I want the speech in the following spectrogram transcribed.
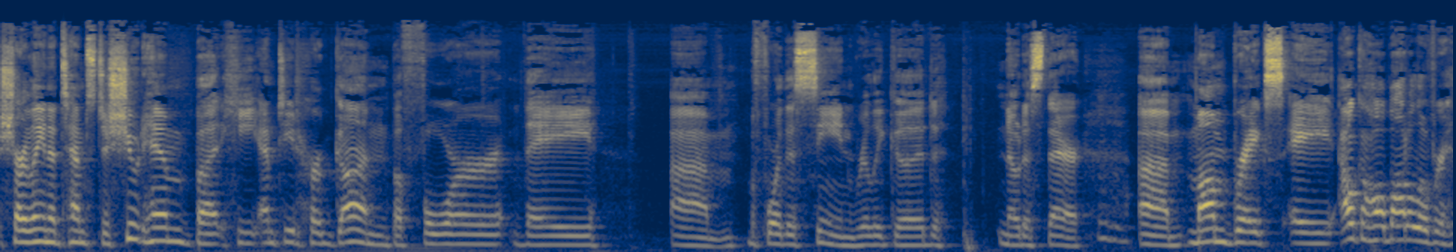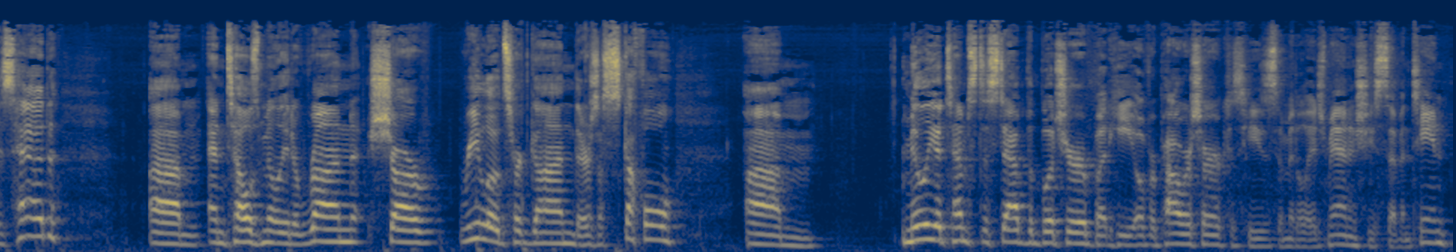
Charlene attempts to shoot him, but he emptied her gun before they, um, before this scene. Really good notice there. Um, Mom breaks a alcohol bottle over his head um, and tells Millie to run. Char reloads her gun. There's a scuffle. Um, Millie attempts to stab the butcher, but he overpowers her because he's a middle aged man and she's 17.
